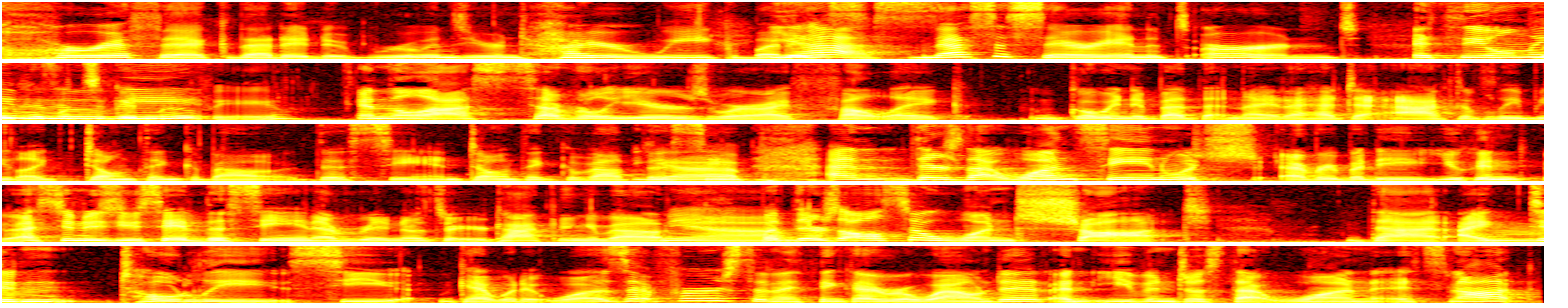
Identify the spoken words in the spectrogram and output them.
horrific that it ruins your entire week, but Yes. it's necessary and it's earned It's the only because movie, it's a good movie. in the last several years where I felt like going to bed that night, I had to actively be like, "Don't think about this scene. Don't think about this Yep. scene." And there's that one scene which everybody you can as soon as you say the scene, everybody knows what you're talking about. Yeah. But there's also one shot that I Hmm. didn't totally see get what it was at first, and I think I rewound it, and even just that one, it's not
